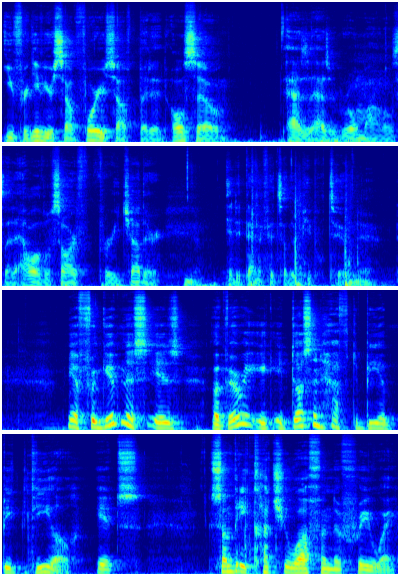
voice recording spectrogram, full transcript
you forgive yourself for yourself, but it also, as, as role models that all of us are for each other, it benefits other people too. Yeah, forgiveness is a very. It, it doesn't have to be a big deal. It's somebody cuts you off on the freeway.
